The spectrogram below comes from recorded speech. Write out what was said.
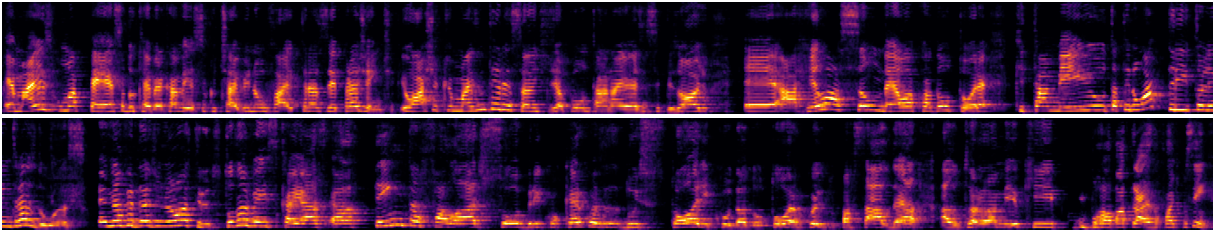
É mais uma peça do quebra-cabeça que o Chibnall vai trazer pra gente. Eu acho que o mais interessante de apontar na Yas nesse episódio é a relação dela com a doutora, que tá meio. tá tendo um atrito ali entre as duas. É, na verdade, não é um atrito. Toda vez que a Yas, ela tenta falar sobre qualquer coisa do histórico da doutora, coisa do passado dela, a doutora, ela meio que empurra ela pra trás. Ela fala, tipo assim,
